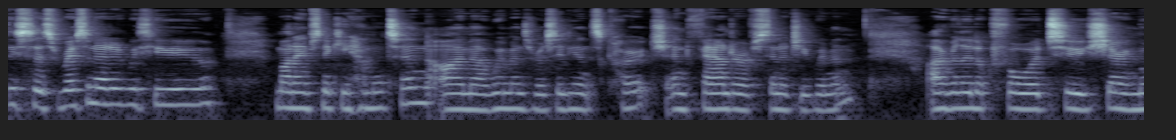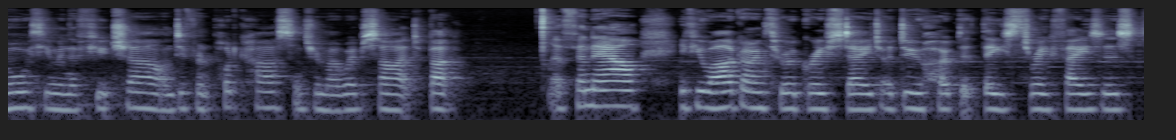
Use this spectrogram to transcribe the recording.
this has resonated with you, my name's Nikki Hamilton. I'm a women's resilience coach and founder of Synergy Women. I really look forward to sharing more with you in the future on different podcasts and through my website. But for now, if you are going through a grief stage, I do hope that these three phases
